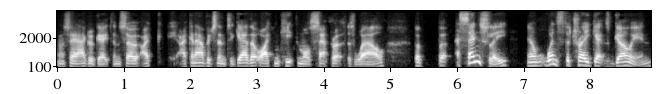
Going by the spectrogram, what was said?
gonna say aggregate them, so I, I can average them together, or I can keep them all separate as well. But but essentially, you know, once the trade gets going,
